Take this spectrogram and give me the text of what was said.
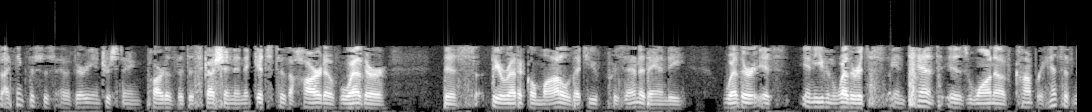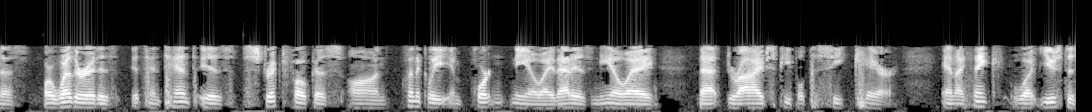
So I think this is a very interesting part of the discussion, and it gets to the heart of whether this theoretical model that you've presented, Andy, whether it's and even whether its intent is one of comprehensiveness or whether it is its intent is strict focus on clinically important knee OA, that is knee OA that drives people to seek care. And I think what Joost is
